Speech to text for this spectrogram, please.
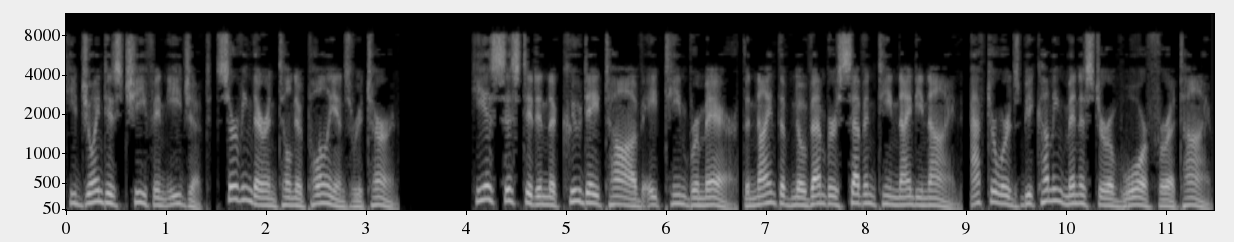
he joined his chief in Egypt, serving there until Napoleon's return. He assisted in the coup d'état of 18 Brumaire the 9th of November 1799, afterwards becoming Minister of War for a time.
